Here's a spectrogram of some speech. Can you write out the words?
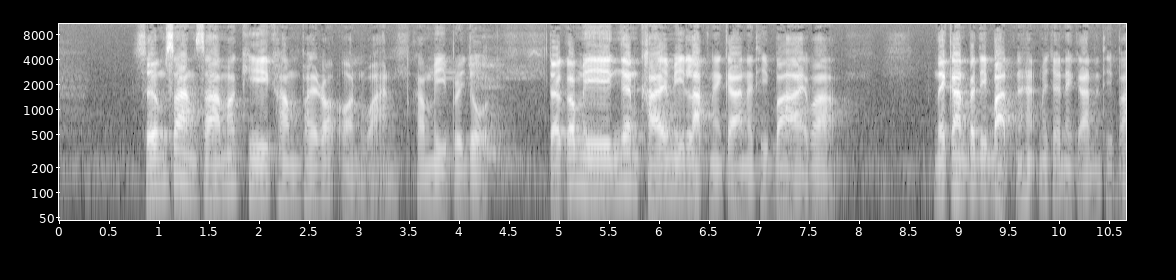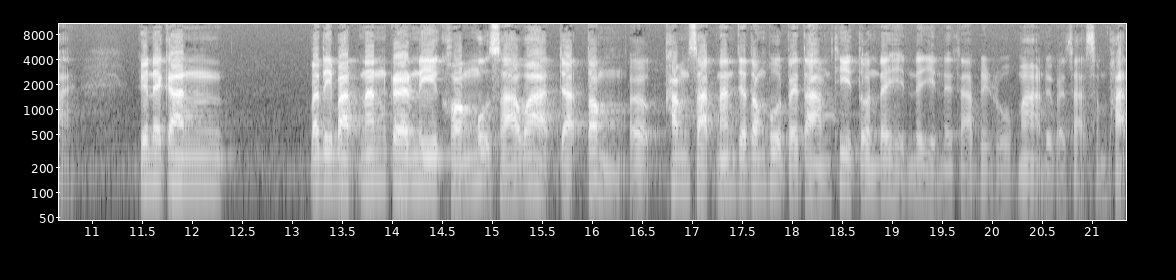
ำเสริมสร้างสามัคคีคำไพเราะอ่อนหวานคำมีประโยชน์ แต่ก็มีเงื่อนไขมีหลักในการอธิบายว่าในการปฏิบัตินะฮะไม่ใช่ในการอธิบาย คือในการ ปฏิบัตินั้นกรณีของมุสาวาทจะต้องออคำสัตว์นั้นจะต้องพูดไปตามที่ตนได้เห็นได้ยินได้ทราบได้รู้มาโดยประสาทสัมผัส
